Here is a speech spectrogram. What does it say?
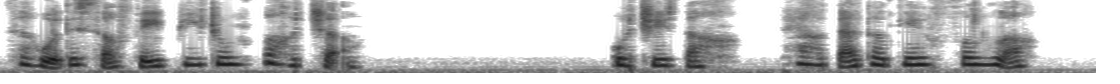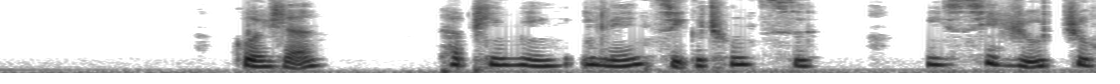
在我的小肥逼中暴涨，我知道。他要达到巅峰了。果然，他拼命一连几个冲刺，一泻如注。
